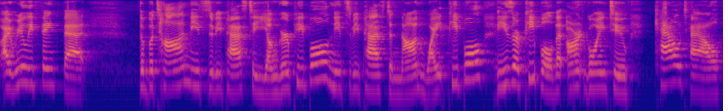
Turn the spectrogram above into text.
I really think that the baton needs to be passed to younger people, needs to be passed to non white people. These are people that aren't going to kowtow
